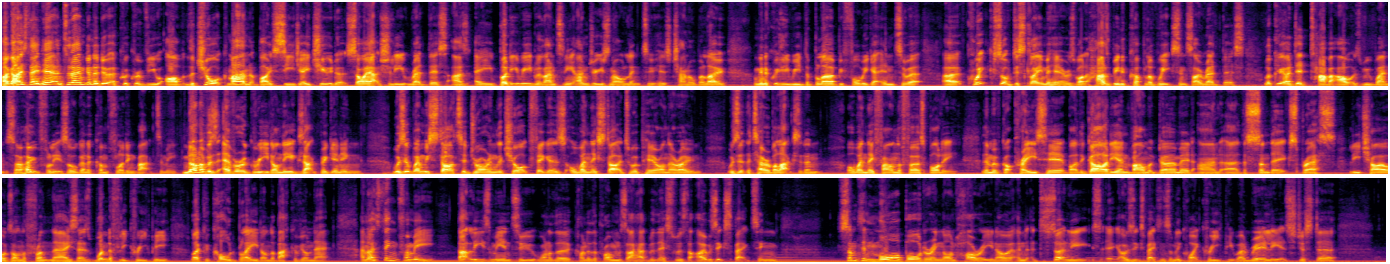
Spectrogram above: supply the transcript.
Hi guys, Dane here, and today I'm going to do a quick review of The Chalk Man by CJ Tudor. So I actually read this as a buddy read with Anthony Andrews, and I'll link to his channel below. I'm going to quickly read the blurb before we get into it. Uh, quick sort of disclaimer here as well, it has been a couple of weeks since I read this. Luckily I did tab it out as we went, so hopefully it's all going to come flooding back to me. None of us ever agreed on the exact beginning. Was it when we started drawing the chalk figures, or when they started to appear on their own? Was it the terrible accident? Or when they found the first body. Then we've got praise here by The Guardian, Val McDermid, and uh, the Sunday Express. Lee Child's on the front there. He says, wonderfully creepy, like a cold blade on the back of your neck. And I think for me, that leads me into one of the kind of the problems I had with this was that I was expecting something more bordering on horror, you know, and certainly I was expecting something quite creepy when really it's just a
